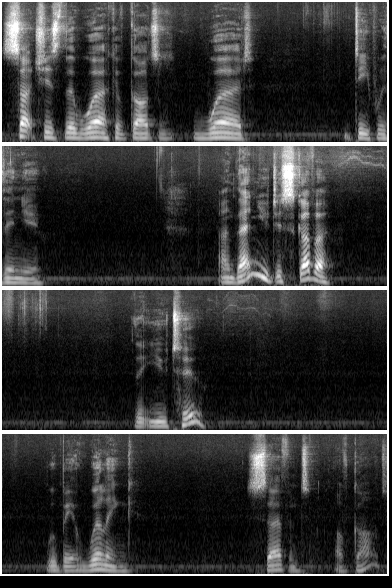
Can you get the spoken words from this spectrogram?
Such is the work of God's Word deep within you. And then you discover that you too will be a willing servant of God.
